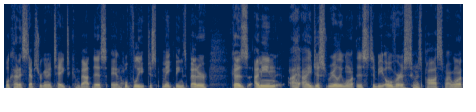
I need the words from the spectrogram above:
what kind of steps we're going to take to combat this and hopefully just make things better. Because, I mean, I, I just really want this to be over as soon as possible. I want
